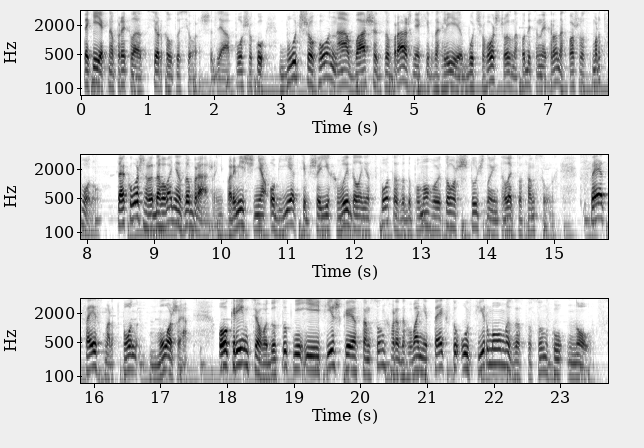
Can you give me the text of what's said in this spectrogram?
такі як, наприклад, Circle to Search для пошуку будь-чого на ваших зображеннях і взагалі будь-чого, що знаходиться на екранах вашого смартфону. Також редагування зображень, переміщення об'єктів чи їх видалення з фото за допомогою того ж штучного інтелекту Samsung. Все цей смартфон може. Окрім цього, доступні і фішки Samsung в редагуванні тексту у фірмовому застосунку Notes.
